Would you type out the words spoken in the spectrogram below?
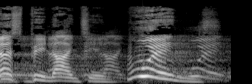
SB19 wins!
